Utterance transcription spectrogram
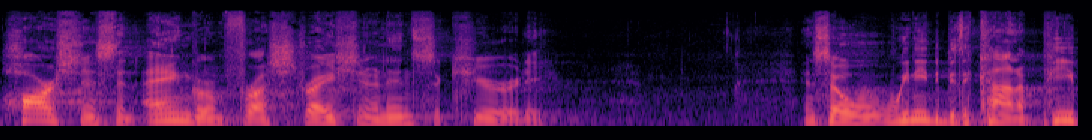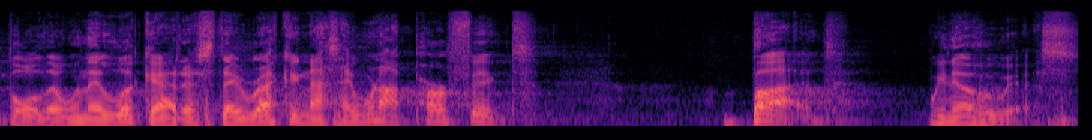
harshness and anger and frustration and insecurity? And so we need to be the kind of people that when they look at us, they recognize, hey, we're not perfect, but we know who is.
